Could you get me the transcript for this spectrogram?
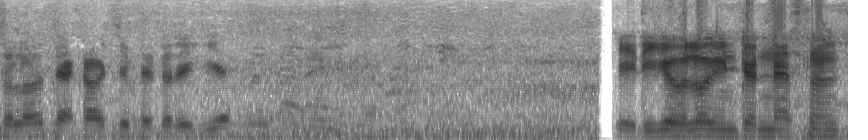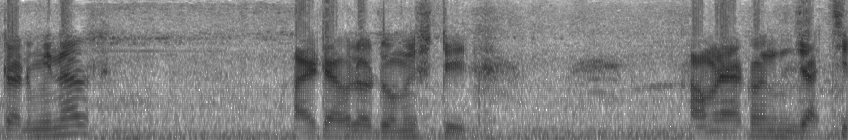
চলো, দেখা হচ্ছে ভেতরে গিয়ে। এদিকে হলো ইন্টারন্যাশনাল টার্মিনাল আর এটা হলো ডোমেস্টিক আমরা এখন যাচ্ছি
